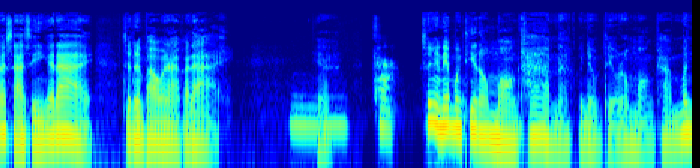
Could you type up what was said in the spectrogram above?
รักษาศีลก็ได้เจริญภาวนาก็ได้อืมเนี่ยค่ะซึ่งอันนี้บางทีเรามองข้ามนะคุณโยมติ๋วเรามองข้ามมัน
